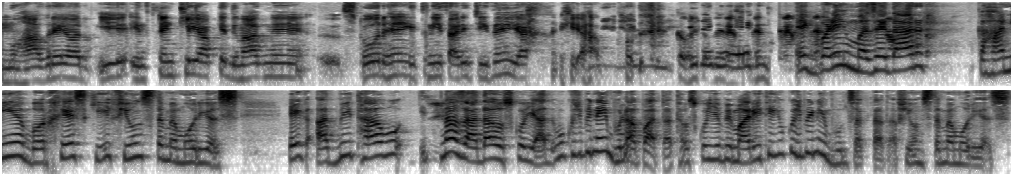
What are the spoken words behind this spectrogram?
मुहावरे और ये इंस्टेंटली आपके दिमाग में स्टोर हैं इतनी सारी चीज़ें या या आपको कभी कभी एक, एक बड़ी मज़ेदार कहानी है बोरखेस की फ्यूंस द मेमोरियस एक आदमी था वो इतना ज़्यादा उसको याद वो कुछ भी नहीं भुला पाता था। उसको ये बीमारी थी कि कुछ भी नहीं भूल सकता था फ्यूंस द मेमोरियस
